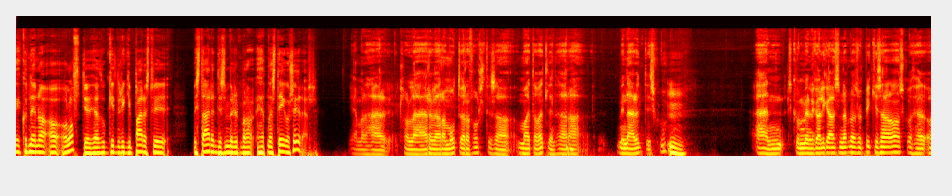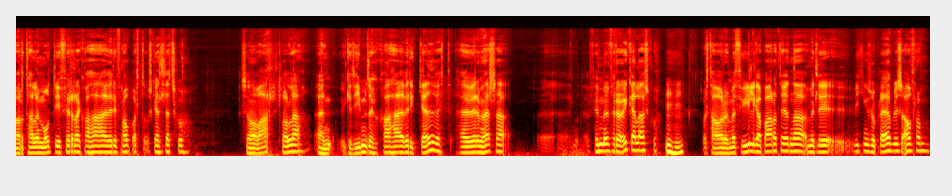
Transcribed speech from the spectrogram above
einhvern veginn á, á, á loftið því að þú getur ekki barist við, við staðrendi sem eru bara hérna stig og sigrar. Ég meina það er klálega erfiðar að mótvera fólk til þess að mæta vellin þegar að minna er undir sko. Mm. En sko mér líka líka að nefna þess að byggja sér aðan sko þegar við varum að tala um móti í fyrra hvað það hefði verið frábært og skemmtilegt sko sem það var klálega en við getum ímyndað eitthvað hvað það hefði verið geðvitt hefði verið með þessa fimmum fyrir aukalega sko. Mm. -hmm. þá varum við því líka bara til hérna milli Víkings og Breiðablís áfram.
